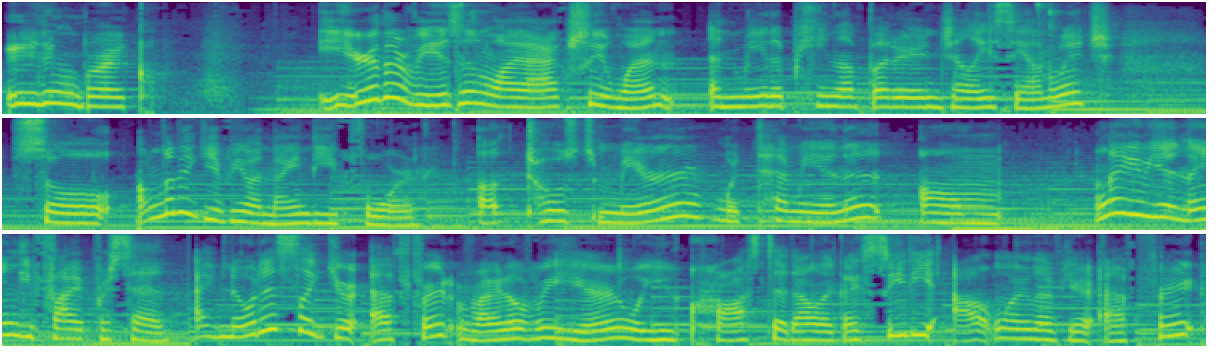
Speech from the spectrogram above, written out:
Eating break. You're the reason why I actually went and made a peanut butter and jelly sandwich. So I'm gonna give you a 94. A toast mirror with Temmie in it. Um, I'm gonna give you a 95%. I noticed like your effort right over here where you crossed it out. Like I see the outline of your effort.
